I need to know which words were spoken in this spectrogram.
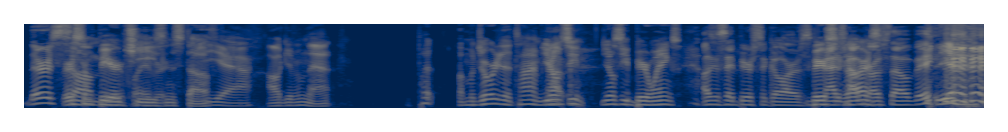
There's there's some, beer, cheese and stuff. Yeah. I'll give them that. A majority of the time, you don't uh, see you don't see beer wings. I was gonna say beer cigars. Can Beer imagine cigars. How gross that would be. Yeah.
